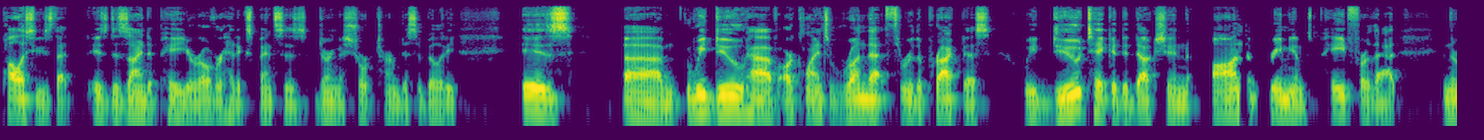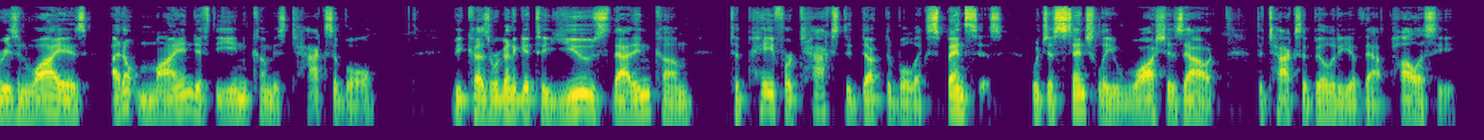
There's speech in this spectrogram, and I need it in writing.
policies that is designed to pay your overhead expenses during a short term disability, is um, we do have our clients run that through the practice we do take a deduction on the premiums paid for that. And the reason why is I don't mind if the income is taxable because we're going to get to use that income to pay for tax deductible expenses, which essentially washes out the taxability of that policy.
